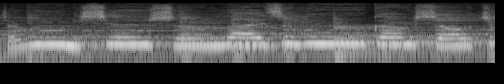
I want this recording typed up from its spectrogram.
假如你先生来自鹿港小镇，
